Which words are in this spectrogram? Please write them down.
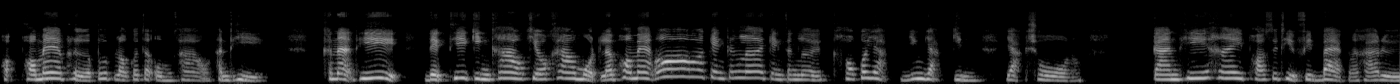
พอพอแม่เผลอปุ๊บเราก็จะอมข้าวทันที ขณะที่เด็กที่กินข้าวเคี้ยวข้าวหมด แล้วพ่อแม่"โอ้เก่งจังเลย เก่งจังเลย"เขาก็อยากยิ่งอยากกินอยากโชว์เนาะ การที่ให้ positive feedback นะคะ หรือ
